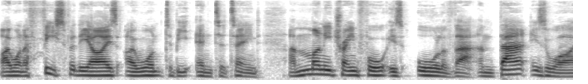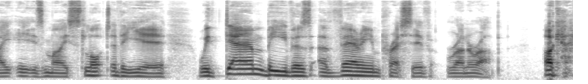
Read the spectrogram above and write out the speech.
I want a feast for the eyes. I want to be entertained. And Money Train 4 is all of that. And that is why it is my slot of the year, with Dam Beavers a very impressive runner up. Okay,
